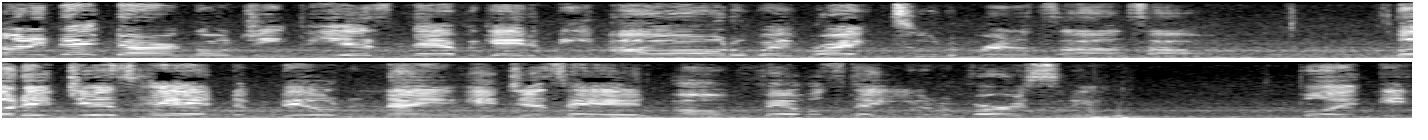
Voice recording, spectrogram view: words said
Honey, that darn on GPS navigated me all the way right to the Renaissance Hall. But it just had the building name. It just had um, State University. But it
